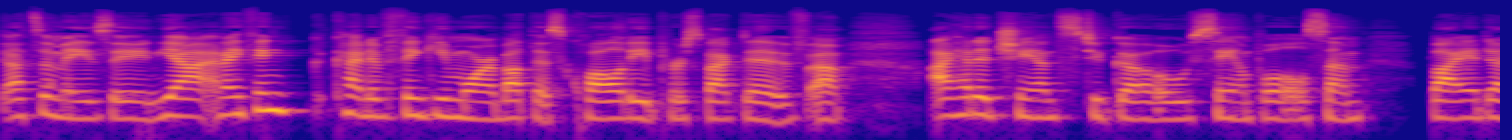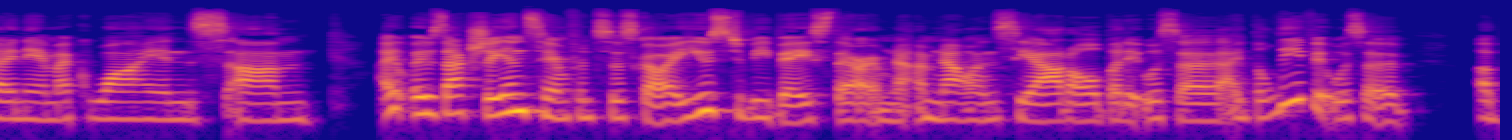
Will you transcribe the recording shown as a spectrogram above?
That's amazing. Yeah. And I think kind of thinking more about this quality perspective, um, I had a chance to go sample some biodynamic wines. Um, I, was actually in San Francisco. I used to be based there. I'm, I'm now in Seattle, but it was a, I believe it was a, a,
